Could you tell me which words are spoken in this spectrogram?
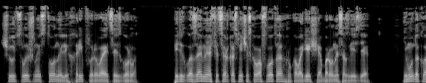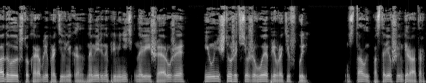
Чуть слышный стон или хрип вырывается из горла. Перед глазами офицер космического флота, руководящий обороной созвездия. Ему докладывают, что корабли противника намерены применить новейшее оружие и уничтожить все живое, превратив в пыль. Усталый, постаревший император,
